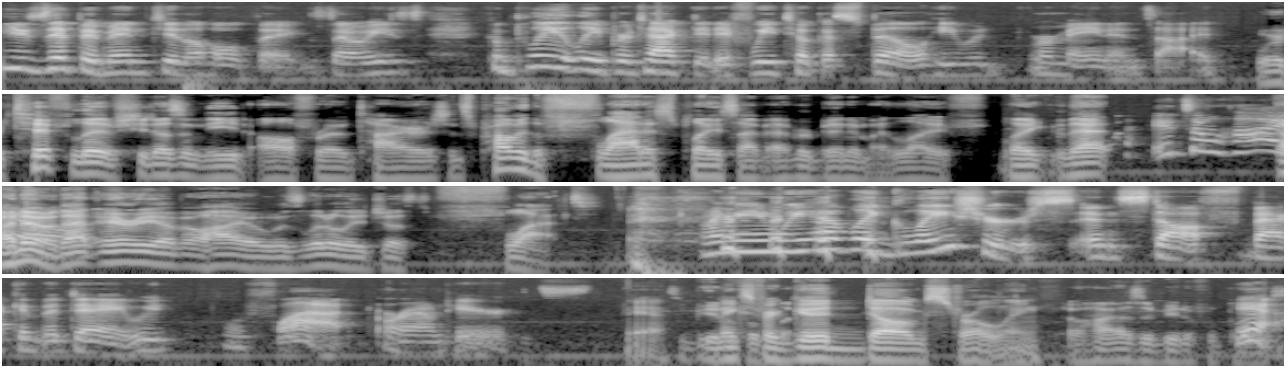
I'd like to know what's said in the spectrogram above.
you zip him into the whole thing, so he's completely protected. If we took a spill, he would remain inside. Where Tiff lives, she doesn't need off-road tires. It's probably the flattest place I've ever been in my life. Like that. It's Ohio. I know that area of Ohio was literally just flat. I mean, we had like glaciers and stuff back in the day. We were flat around here. Yeah, a beautiful makes for place. good dog strolling, Ohio's a beautiful place. Yeah.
